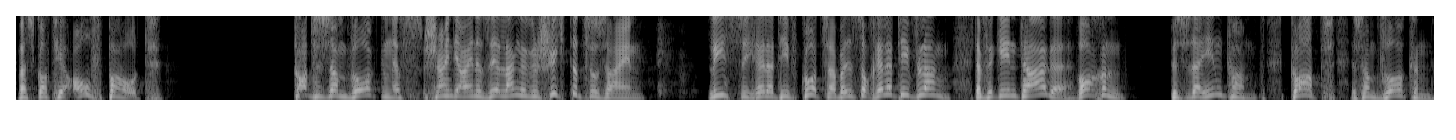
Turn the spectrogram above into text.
was Gott hier aufbaut. Gott ist am Wirken. Es scheint ja eine sehr lange Geschichte zu sein. Liest sich relativ kurz, aber ist doch relativ lang. Dafür gehen Tage, Wochen, bis es dahin kommt. Gott ist am Wirken.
